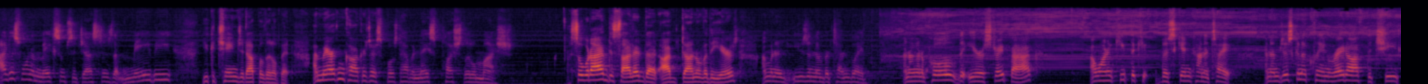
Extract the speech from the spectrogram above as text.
I just want to make some suggestions that maybe you could change it up a little bit. American Cockers are supposed to have a nice plush little mush. So what I've decided that I've done over the years, I'm going to use a number 10 blade. And I'm going to pull the ear straight back. I want to keep the, the skin kind of tight. And I'm just going to clean right off the cheek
